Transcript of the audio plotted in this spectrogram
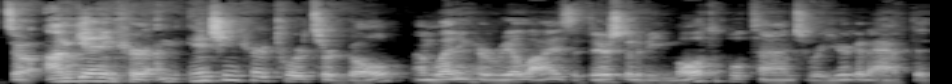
So I'm getting her, I'm inching her towards her goal. I'm letting her realize that there's going to be multiple times where you're going to have to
